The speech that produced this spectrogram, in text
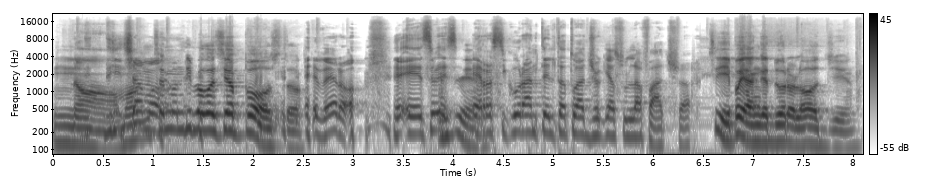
No, Diciamo- sembra un tipo così a posto. È vero? È, è- Eh sì. è rassicurante il tatuaggio che ha sulla faccia. Sì, poi anche due orologi.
